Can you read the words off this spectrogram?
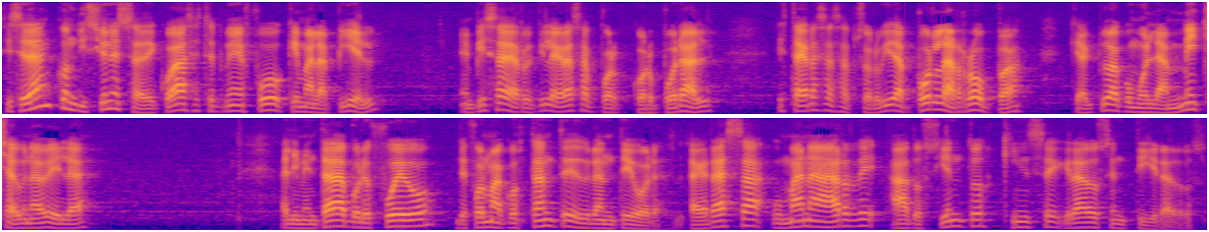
Si se dan condiciones adecuadas, este primer fuego quema la piel, empieza a derretir la grasa por corporal. Esta grasa es absorbida por la ropa, que actúa como la mecha de una vela, alimentada por el fuego de forma constante durante horas. La grasa humana arde a 215 grados centígrados,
